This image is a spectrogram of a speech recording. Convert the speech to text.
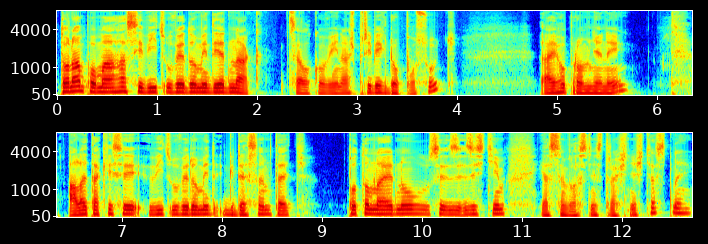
To nám pomáhá si víc uvědomit jednak celkový náš příběh do posuť a jeho proměny, ale taky si víc uvědomit, kde jsem teď. Potom najednou si zjistím, já jsem vlastně strašně šťastný.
